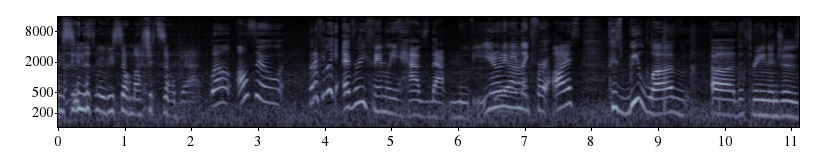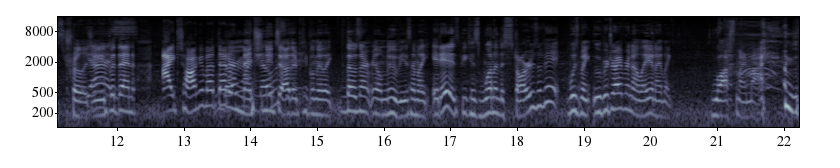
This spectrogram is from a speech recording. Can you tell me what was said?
I've seen this movie so much; it's so bad." Well, also, But I feel like every family has that movie. You know what I mean? Like for us, because we love uh, the Three Ninjas trilogy, Yes. but then I talk about that No or mention it to other it. people, and they're like, "Those aren't real movies." I'm like, "It is," because one of the stars of it was my Uber driver in LA, and I like lost my mind.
